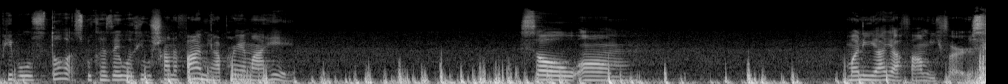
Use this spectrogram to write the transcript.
people's thoughts because they was he was trying to find me. I pray in my head. So um money y'all found me first.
